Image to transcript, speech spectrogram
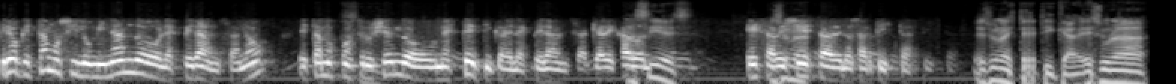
Creo que estamos iluminando la esperanza, ¿no? Estamos construyendo una estética de la esperanza que ha dejado es. esa belleza de los artistas. Es una estética, es una,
